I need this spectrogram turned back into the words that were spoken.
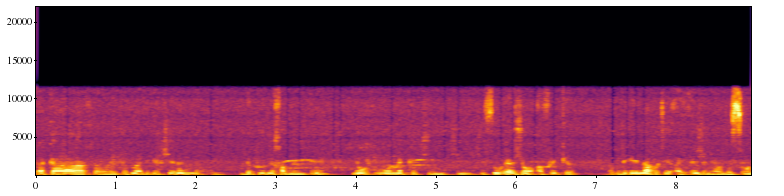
Dakar jot naa liggéey ci yeneen dëkk yi nga xam ne ñoo ñoo nekk ci ci ci sous-région Afrique. Aussi ay ingénieurs de son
